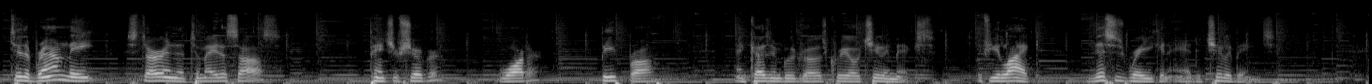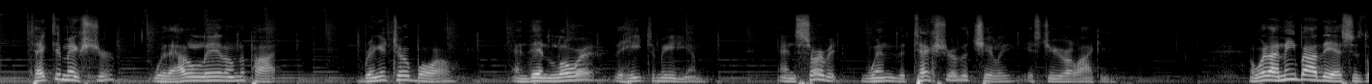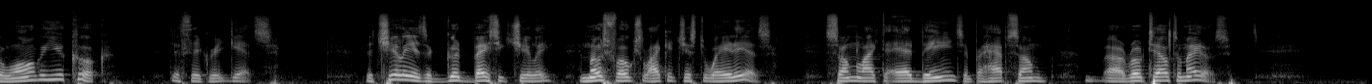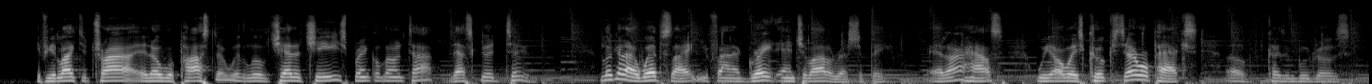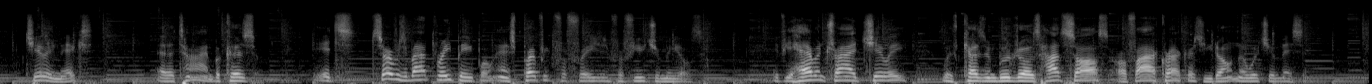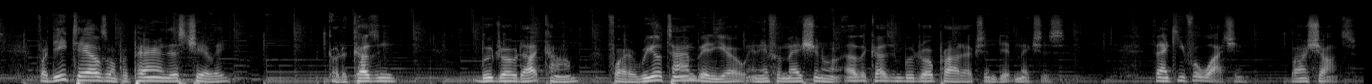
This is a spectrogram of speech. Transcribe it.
To the brown meat, stir in the tomato sauce, pinch of sugar, water, beef broth, and Cousin Boudreaux's Creole chili mix. If you like, this is where you can add the chili beans. Take the mixture without a lid on the pot, bring it to a boil, and then lower the heat to medium and serve it when the texture of the chili is to your liking. And what I mean by this is the longer you cook, the thicker it gets. The chili is a good basic chili, and most folks like it just the way it is. Some like to add beans and perhaps some uh, rotel tomatoes. If you'd like to try it over pasta with a little cheddar cheese sprinkled on top, that's good too. Look at our website and you'll find a great enchilada recipe. At our house, we always cook several packs of Cousin Boudreaux's chili mix at a time because it serves about three people and it's perfect for freezing for future meals. If you haven't tried chili with Cousin Boudreaux's hot sauce or firecrackers, you don't know what you're missing. For details on preparing this chili, go to cousinboudreaux.com for a real-time video and information on other Cousin Boudreaux products and dip mixes. Thank you for watching. Bon chance.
